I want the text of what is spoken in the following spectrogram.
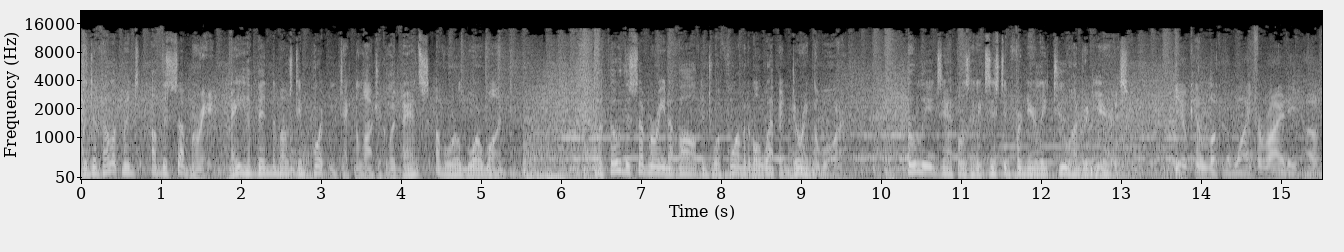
The development of the submarine may have been the most important technological advance of World War I. But though the submarine evolved into a formidable weapon during the war, early examples had existed for nearly 200 years. You can look at a wide variety of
